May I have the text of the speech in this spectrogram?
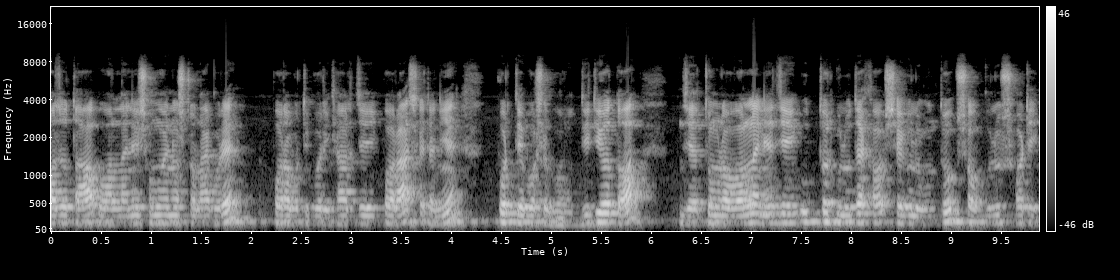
অযথা অনলাইনে সময় নষ্ট না করে পরবর্তী পরীক্ষার যেই পড়া সেটা নিয়ে পড়তে বসে পড়ো। দ্বিতীয়ত যে তোমরা অনলাইনে যে উত্তরগুলো দেখাও, সেগুলো কিন্তু সবগুলো সঠিক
